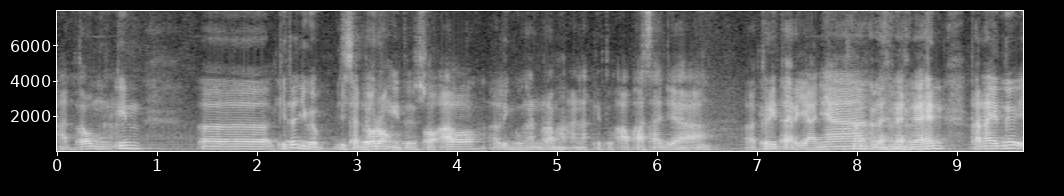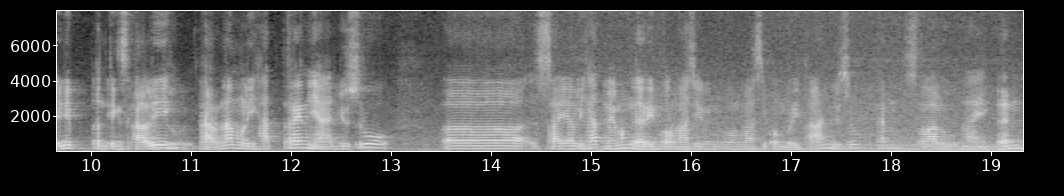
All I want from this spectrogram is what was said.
atau mungkin eh, kita juga bisa dorong itu soal lingkungan ramah anak itu. Apa saja kriterianya dan lain-lain karena itu ini penting sekali karena melihat trennya justru eh, saya lihat memang dari informasi-informasi pemberitaan justru kan selalu naik dan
